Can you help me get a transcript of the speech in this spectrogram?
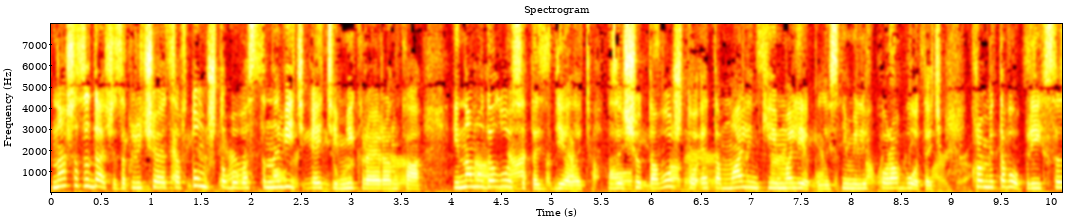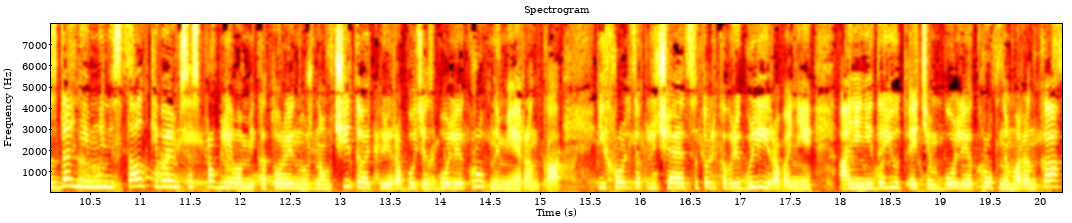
Наша задача заключается в том, чтобы восстановить эти микро-РНК, и нам um, удалось это сделать за счет того, что это маленькие молекулы, с ними легко работать. Кроме того, при их создании мы не сталкиваемся с проблемами, которые нужно учитывать при работе с более крупными РНК. Их роль заключается только в регулировании. Они не дают этим более крупным РНК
